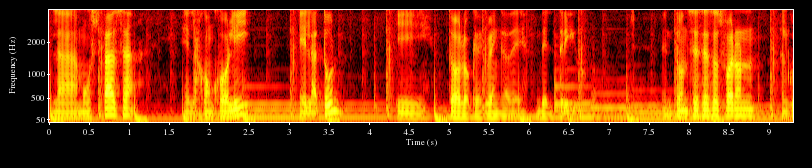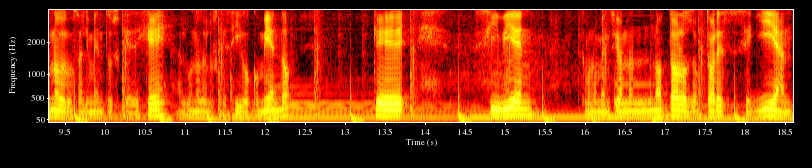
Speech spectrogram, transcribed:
la mostaza, el ajonjolí, el atún y todo lo que venga del trigo. Entonces esos fueron algunos de los alimentos que dejé, algunos de los que sigo comiendo, que si bien, como lo menciono, no todos los doctores se guían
